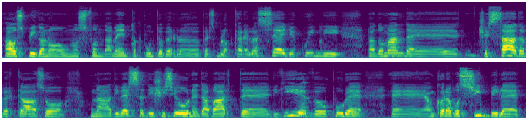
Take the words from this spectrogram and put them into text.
auspicano uno sfondamento appunto per, per sbloccare l'assedio e quindi la domanda è c'è stata per caso una diversa decisione da parte di Kiev oppure è ancora possibile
